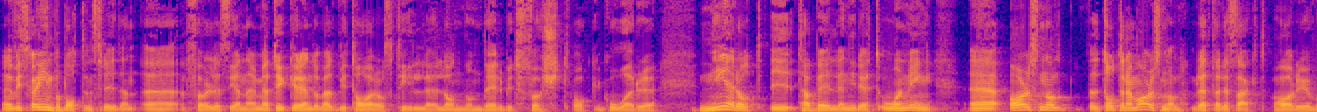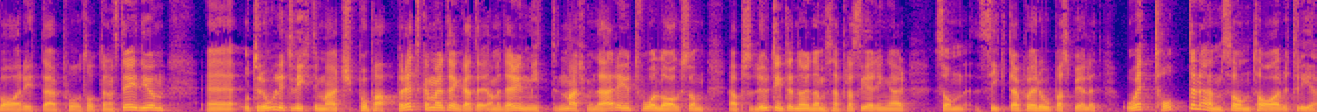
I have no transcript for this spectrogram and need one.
Eh, Vi ska in på bottenstriden eh, förr eller senare, men jag tycker ändå att vi tar oss till London-derbyt först och går eh, neråt i tabellen i rätt ordning. Eh, Arsenal, Tottenham-Arsenal, rättare sagt, har det ju varit där på Tottenham Stadium. Eh, otroligt viktig match. På pappret kan man ju tänka att det, ja, men det här är en mittenmatch, men det här är ju två lag som absolut inte är nöjda med sina placeringar, som siktar på Europaspelet, och ett Tottenham som tar tre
